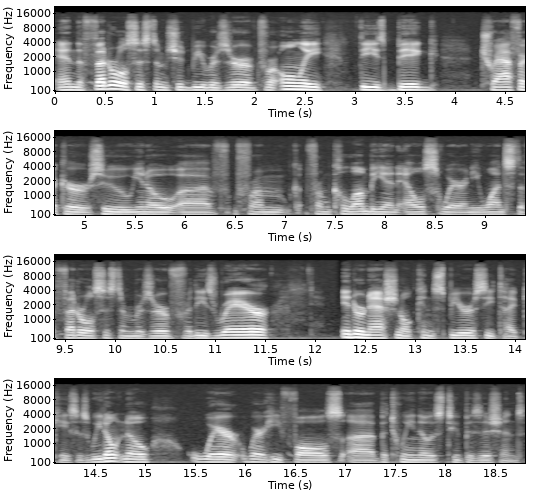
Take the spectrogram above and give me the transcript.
and the federal system should be reserved for only these big traffickers who you know uh, from from Colombia and elsewhere, and he wants the federal system reserved for these rare international conspiracy type cases. We don't know where where he falls uh, between those two positions,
